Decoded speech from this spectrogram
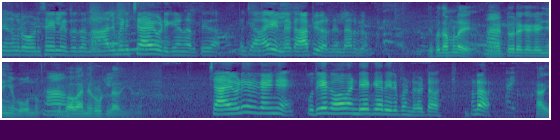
ഞങ്ങൾ റോഡ് സൈഡിലിട്ടിട്ട് നാല് മണി ചായ കുടിക്കാൻ നിർത്തിയതാ. അപ്പൊ ചായ ഇല്ല കാപ്പി പറഞ്ഞു എല്ലാവർക്കും. ഇപ്പൊ നമ്മളെ മേട്ടൂരൊക്കെ കഴിഞ്ഞ് ഇങ്ങ് പോകുന്നു ഭവാനി റൂട്ടിലാണ് നിൽക്കുന്നത് ചായ കുടിയൊക്കെ കഴിഞ്ഞേ പുതിയ ഗോവ വണ്ടിയെ കയറി ഇരിപ്പുണ്ട് കേട്ടോ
